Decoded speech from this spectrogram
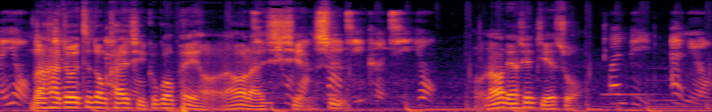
没有，那它就会自动开启 Google Pay 哈，然后来显示，即可启用。好，然后你要先解锁，关闭按钮，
